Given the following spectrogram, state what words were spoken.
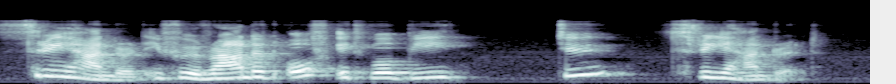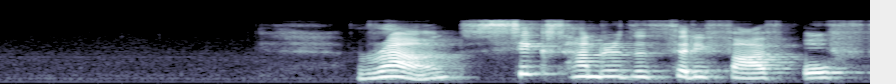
300. If we round it off, it will be to 300. Round 635 off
